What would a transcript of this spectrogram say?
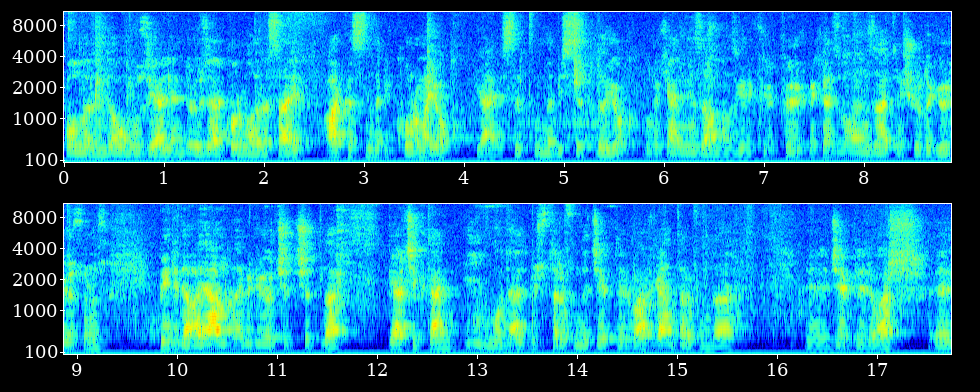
kollarında, omuz yerlerinde özel korumalara sahip. Arkasında bir koruma yok. Yani sırtında bir sırtlığı yok. Bunu kendiniz almanız gerekiyor. Körük mekanizmalarını zaten şurada görüyorsunuz. Beli de ayarlanabiliyor çıt çıtla. Gerçekten iyi bir model. Üst tarafında cepleri var. Yan tarafında e, cepleri var. E,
